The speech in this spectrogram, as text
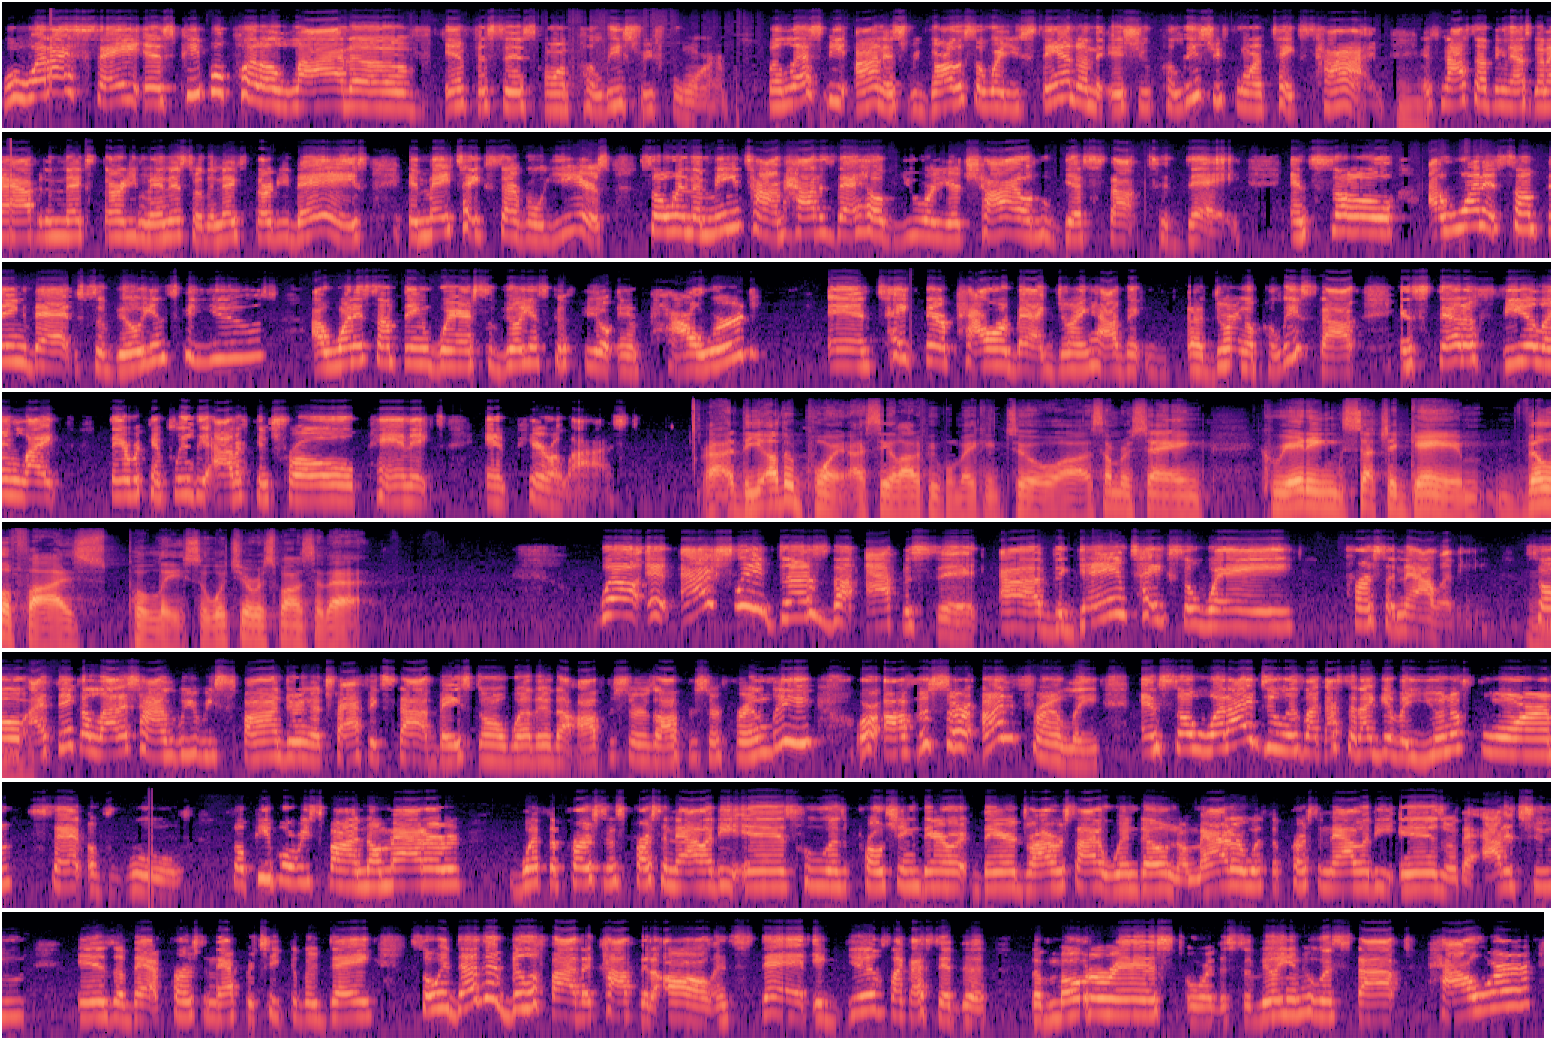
Well, what I say is people put a lot of emphasis on police reform. But let's be honest, regardless of where you stand on the issue, police reform takes time. Mm-hmm. It's not something that's going to happen in the next 30 minutes or the next 30 days. It may take several years. So, in the meantime, how does that help you or your child who gets stopped today? And so, I wanted something that civilians could use. I wanted something where civilians could feel empowered and take their power back during having uh, during a police stop instead of feeling like they were completely out of control, panicked, and paralyzed. Uh, the other point I see a lot of people making too, uh, some are saying creating such a game vilifies police. So, what's your response to that? Well, it actually does the opposite. Uh, the game takes away personality. So hmm. I think a lot of times we respond during a traffic stop based on whether the officer is officer friendly or officer unfriendly. And so what I do is, like I said, I give a uniform set of rules. So people respond no matter what the person's personality is, who is approaching their their driver's side window, no matter what the personality is or the attitude is of that person that particular day. So it doesn't vilify the cop at all. Instead, it gives, like I said, the the motorist or the civilian who is stopped power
